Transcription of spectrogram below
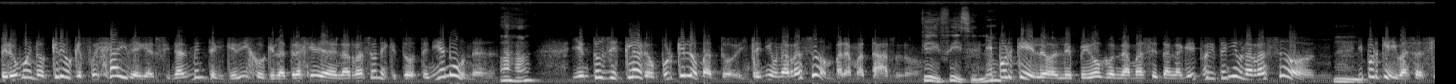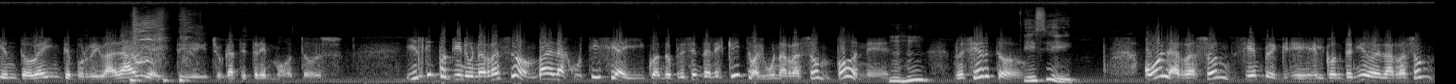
Pero bueno, creo que fue Heidegger finalmente el que dijo que la tragedia de la razón es que todos tenían una. Ajá. Y entonces, claro, ¿por qué lo mató? Y tenía una razón para matarlo. Qué difícil, ¿Y ¿no? por qué lo, le pegó con la maceta en la que Porque tenía una razón. Mm. ¿Y por qué ibas a 120 por Rivadavia y te chocaste tres motos? Y el tipo tiene una razón, va a la justicia y cuando presenta el escrito alguna razón pone. ¿No es cierto? Y sí. O la razón, siempre que eh, el contenido de la razón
